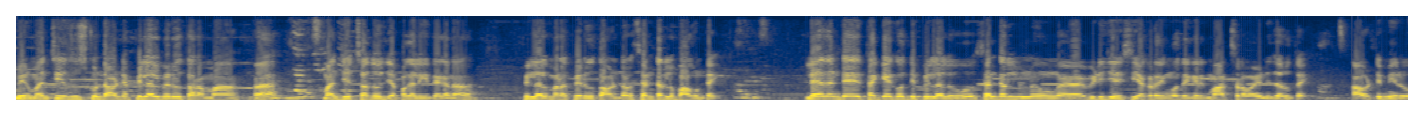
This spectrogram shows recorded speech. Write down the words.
మీరు మంచిగా చూసుకుంటా ఉంటే పిల్లలు పెరుగుతారమ్మా? మంచి చదువులు చెప్పగలిగితే కనుక పిల్లలు మనకు పెరుగుతూ ఉంటారు సెంటర్లు బాగుంటాయి. లేదంటే తగ్గే కొద్ది పిల్లలు సెంటర్లను విడి చేసి ఎక్కడో ఇంకో దగ్గరికి మార్చడం అవన్నీ జరుగుతాయి. కాబట్టి మీరు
